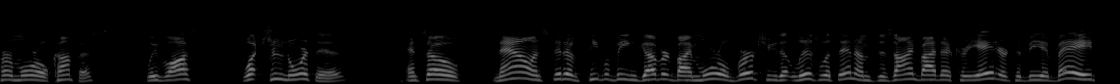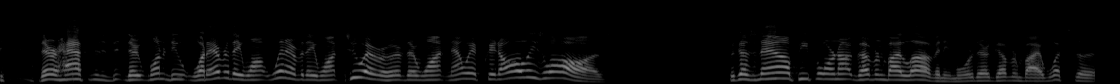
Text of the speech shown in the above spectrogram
her moral compass. We've lost what true north is. And so now instead of people being governed by moral virtue that lives within them designed by their creator to be obeyed, they're having to do, they want to do whatever they want whenever they want to whoever they want. Now we have to create all these laws because now people are not governed by love anymore. They're governed by what's the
